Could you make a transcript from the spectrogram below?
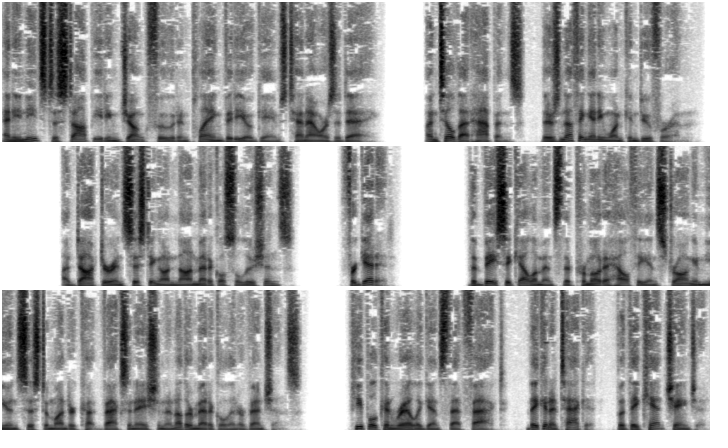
and he needs to stop eating junk food and playing video games 10 hours a day? Until that happens, there's nothing anyone can do for him. A doctor insisting on non medical solutions? Forget it. The basic elements that promote a healthy and strong immune system undercut vaccination and other medical interventions. People can rail against that fact, they can attack it, but they can't change it.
